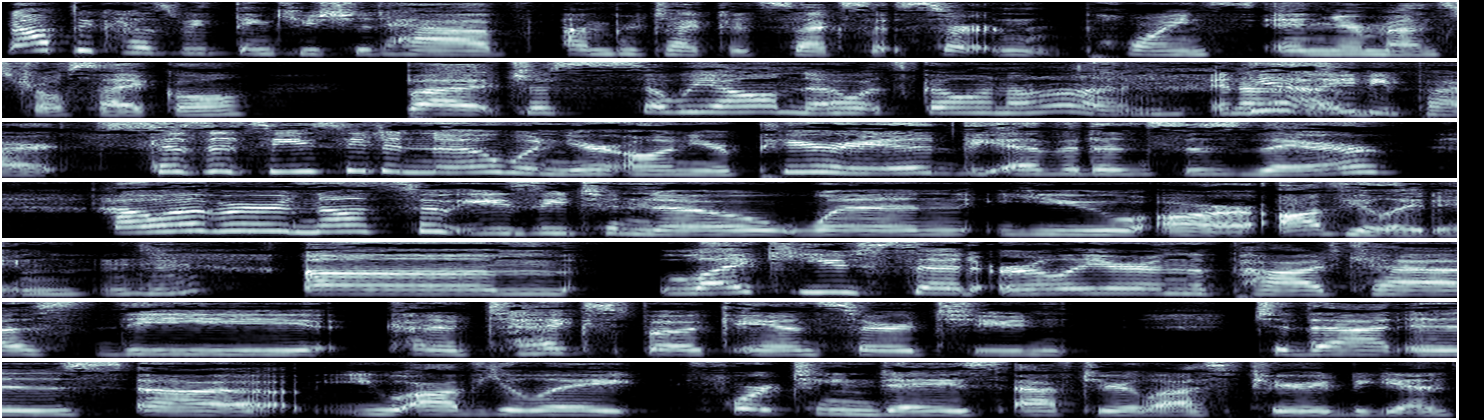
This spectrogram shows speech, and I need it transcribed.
not because we think you should have unprotected sex at certain points in your menstrual cycle, but just so we all know what's going on in Yeah. our lady parts. Because it's easy to know when you're on your period, the evidence is there. However, not so easy to know when you are ovulating. Um, like you said earlier in the podcast, the kind of textbook answer to to that is uh, you ovulate 14 days after your last period began.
